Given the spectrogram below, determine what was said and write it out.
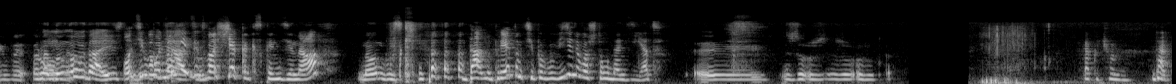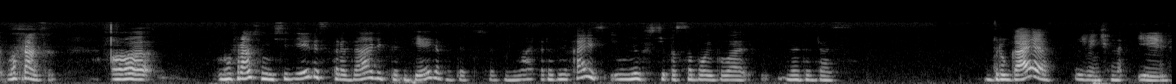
Как бы А, ну, ровно. ну да, есть. он типа понятно. выглядит вообще как скандинав. Но он русский. Да, но при этом, типа, вы видели, во что он одет? Э, жу- жу- Жутко. Так, о чем? Так, во Франции. А, во Франции они сидели, страдали, пердели, вот это все развлекались, и у них, типа, с собой была на этот раз другая женщина, эльф.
